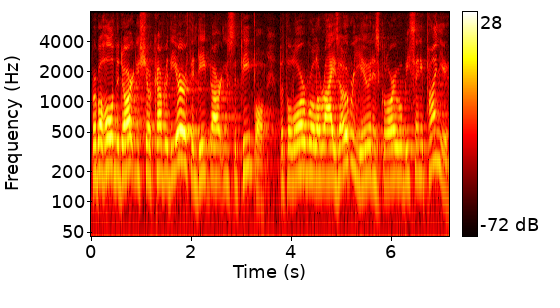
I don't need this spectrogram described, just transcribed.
For behold, the darkness shall cover the earth, and deep darkness the people. But the Lord will arise over you, and his glory will be seen upon you.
